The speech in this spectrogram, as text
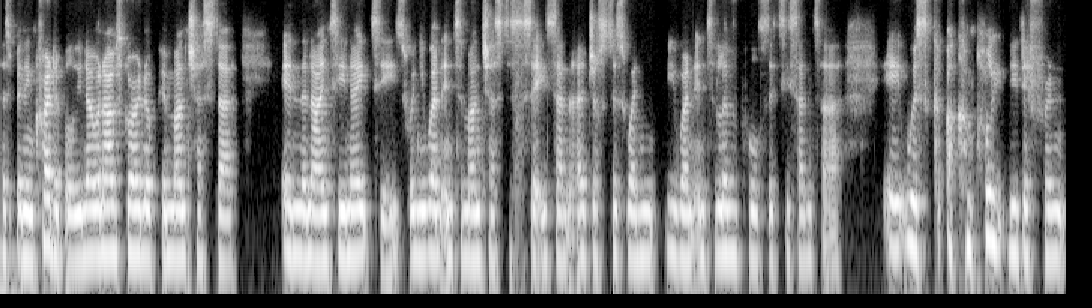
has been incredible. You know, when I was growing up in Manchester in the 1980s, when you went into Manchester city centre, just as when you went into Liverpool city centre, it was a completely different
